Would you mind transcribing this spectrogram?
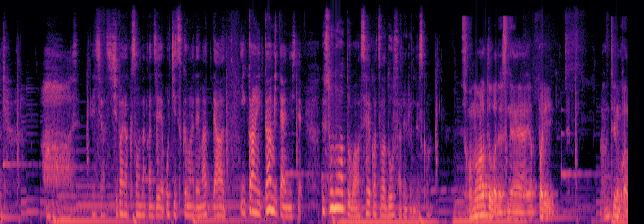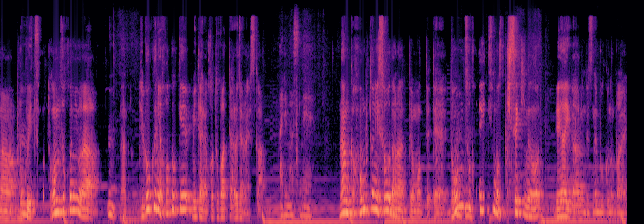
はあ。え、じゃあしばらくそんな感じで落ち着くまで待って、あ、いかんいかんみたいにして。で、その後は生活はどうされるんですか？その後がですね、やっぱり、なんていうのかな、うん僕いつもどん底には、うんなん地獄に仏みたいな言葉ってあるじゃないですか。ありますね。なんか本当にそうだなって思ってて、どん底でいつも奇跡の出会いがあるんですね、僕の場合。へ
